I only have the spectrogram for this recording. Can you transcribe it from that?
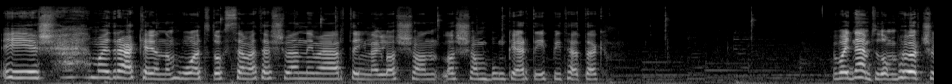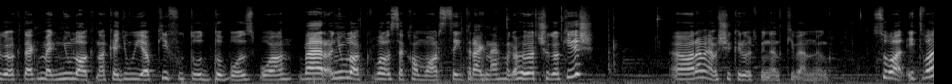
És majd rá kell jönnöm, hol tudok szemetes venni, mert tényleg lassan, lassan bunkert építhetek. Vagy nem tudom, hörcsögöknek, meg nyulaknak egy újabb kifutott dobozból. Bár a nyulak valószínűleg hamar szétrágnák, meg a hörcsögök is. Remélem sikerült mindent kivennünk. Szóval itt van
